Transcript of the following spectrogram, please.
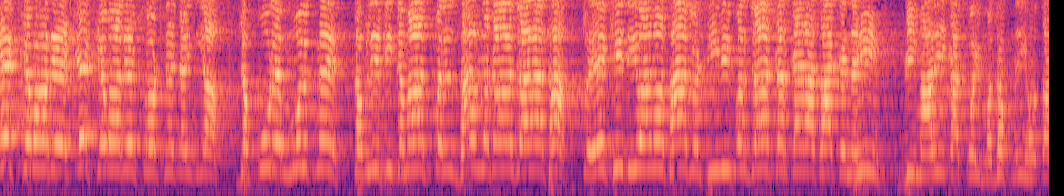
एक के बाद एक एक के बाद एक कोर्ट ने कह दिया, जब पूरे मुल्क में तबलीगी जमात पर इल्ज़ाम लगाया जा रहा था तो एक ही दीवाना था जो टीवी पर जाकर कह रहा था कि नहीं, बीमारी का कोई मज़हब नहीं होता,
